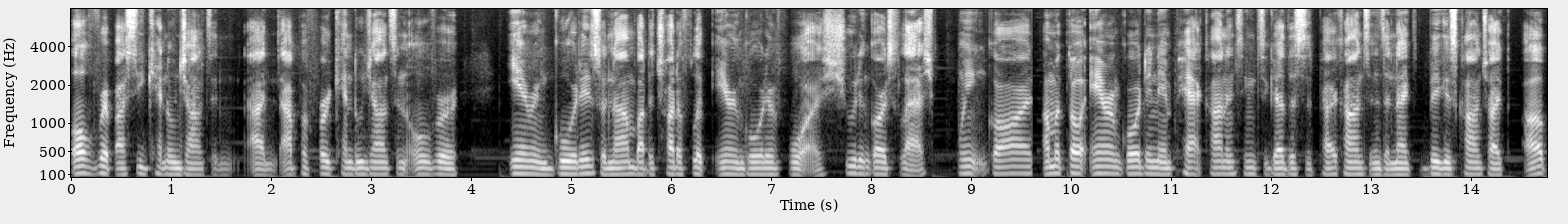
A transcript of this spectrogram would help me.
Off rip, I see Keldon Johnson. I, I prefer Keldon Johnson over Aaron Gordon. So now I'm about to try to flip Aaron Gordon for a shooting guard slash point guard. I'm gonna throw Aaron Gordon and Pat Connaughton together since Pat Connaughton's the next biggest contract up.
